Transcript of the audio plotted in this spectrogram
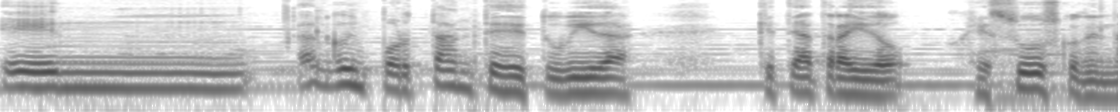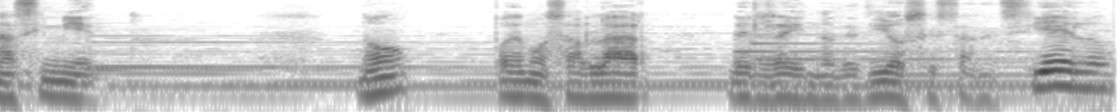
en algo importante de tu vida que te ha traído Jesús con el nacimiento. ¿No? Podemos hablar del reino de Dios que está en el cielo,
